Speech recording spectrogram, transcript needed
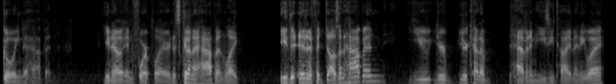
going to happen. You know, in four player, and it's gonna happen like either. And if it doesn't happen, you you're you're kind of having an easy time anyway.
